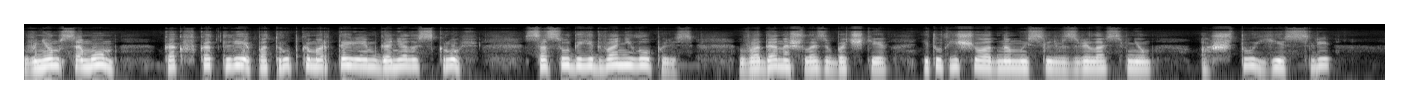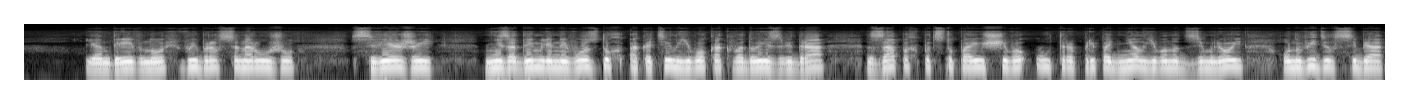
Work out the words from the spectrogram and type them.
В нем самом, как в котле, по трубкам артериям гонялась кровь, сосуды едва не лопались, вода нашлась в бачке, и тут еще одна мысль взвелась в нем. А что если... И Андрей вновь выбрался наружу. Свежий, незадымленный воздух окатил его, как водой из ведра. Запах подступающего утра приподнял его над землей. Он увидел себя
